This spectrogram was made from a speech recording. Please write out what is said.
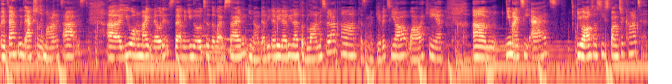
In fact, we've actually monetized. Uh, you all might notice that when you go to the website, you know, www.theblondemisfit.com, because I'm going to give it to y'all while I can, um, you might see ads. You also see sponsored content.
